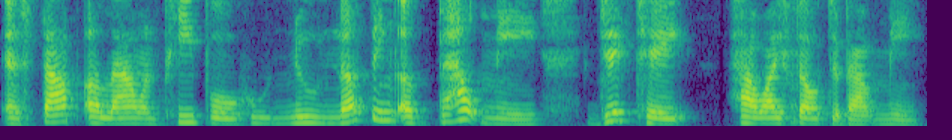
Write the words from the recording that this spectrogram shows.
and stop allowing people who knew nothing about me dictate how I felt about me.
